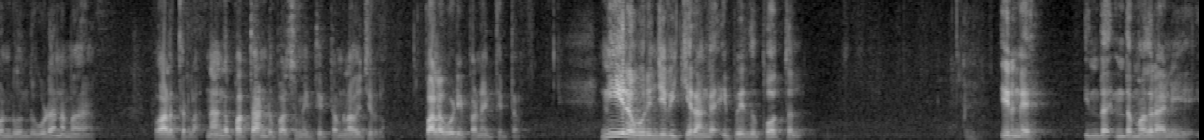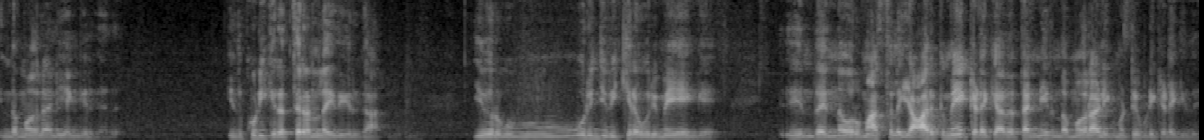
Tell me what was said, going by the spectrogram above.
கொண்டு வந்து கூட நம்ம வளர்த்துடலாம். நாங்கள் பத்தாண்டு பசுமை திட்டம்லாம் வச்சுருக்கோம். பல கோடி பனை திட்டம். நீரை உறிஞ்சி விற்கிறாங்க இப்போ இது போத்தல். இருங்க. இந்த இந்த முதலாளி இந்த முதலாளி எங்கே இருக்காது இது குடிக்கிற திறனில் இது இருக்கா? இவர் உறிஞ்சி விற்கிற உரிமையே இங்கே. இந்த இன்னும் ஒரு மாதத்தில் யாருக்குமே கிடைக்காத தண்ணீர் இந்த முதலாளிக்கு மட்டும் இப்படி கிடைக்குது.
